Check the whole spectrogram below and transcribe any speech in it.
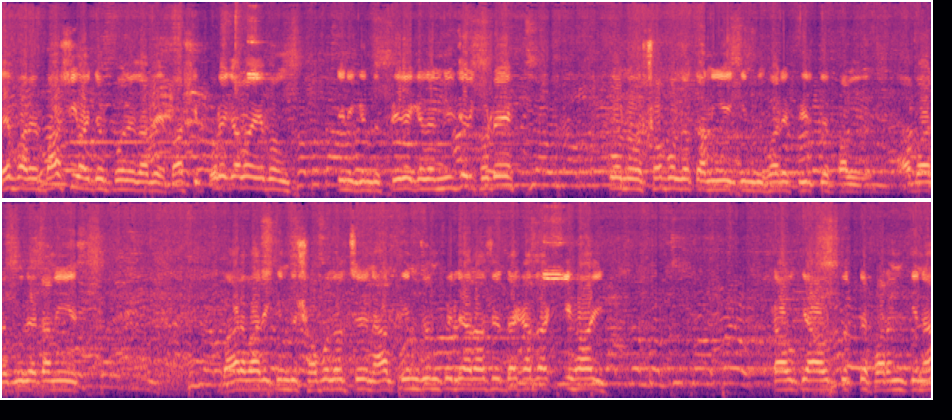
রেফারের বাসি হয়তো পড়ে যাবে বাসি পড়ে গেল এবং তিনি কিন্তু ফিরে গেলেন নিজের কোটে। কোনো সফলতা নিয়ে কিন্তু ঘরে ফিরতে পারলেন আবার বুলেট আনিস বারবারই কিন্তু সফল হচ্ছেন। আর তিনজন প্লেয়ার আছে, দেখা যাক কি হয়। কাউকে আউট করতে পারেন কিনা।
